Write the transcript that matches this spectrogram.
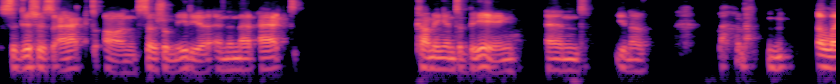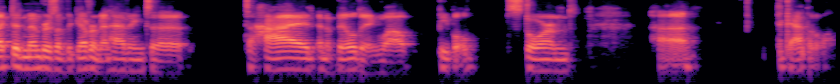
seditious act on social media and then that act coming into being and you know elected members of the government having to to hide in a building while people stormed uh, the capitol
